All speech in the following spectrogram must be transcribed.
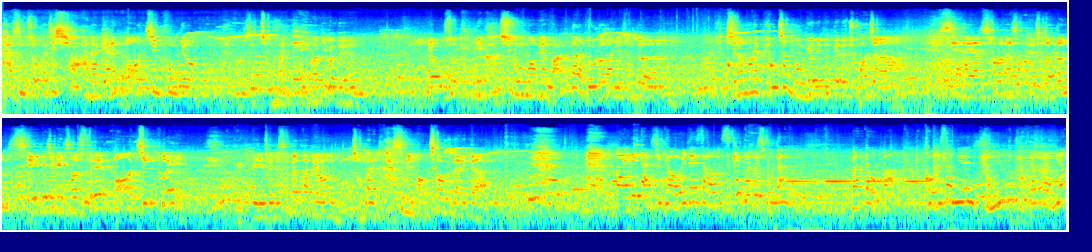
가슴 속까지 시원하게 하는 멋진 풍경. 요새 정말 대박이거든. 여기서 둘이 같이 근무하면 만날 놀러 다닐 텐데. 지난번에 평창 동계올림픽 때도 좋았잖아. 새하얀 설원에서 펼쳐졌던 세계적인 선수들의 멋진 플레이. 그 일들을 생각하면 정말 가슴이 벅차오른다니까. 빨리 다시 겨울 돼서 스케 타고 싶다. 맞다 오빠. 거기서는 강릉도 가깝다며?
